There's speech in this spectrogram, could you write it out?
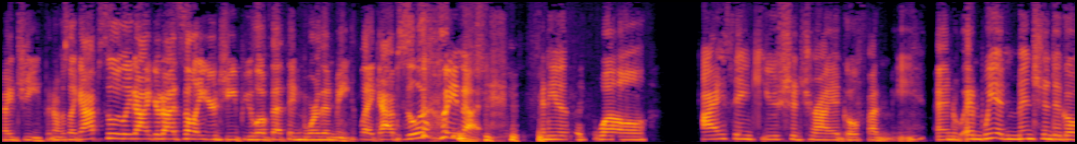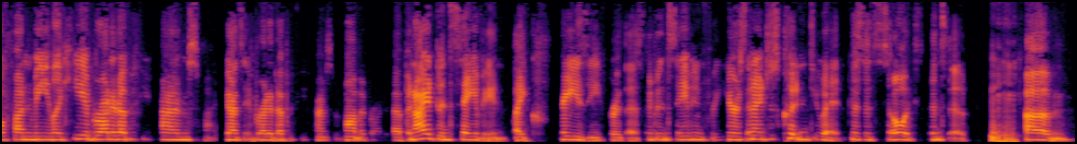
my Jeep," and I was like, "Absolutely not! You're not selling your Jeep. You love that thing more than me. Like, absolutely not." and he was like, "Well." I think you should try a GoFundMe. And and we had mentioned a GoFundMe, like he had brought it up a few times. My fiance brought it up a few times. My mom had brought it up, and I had been saving like crazy for this. I've been saving for years, and I just couldn't do it because it's so expensive. Mm-hmm. Um,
